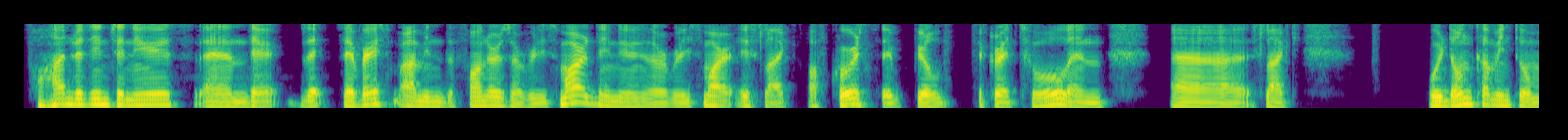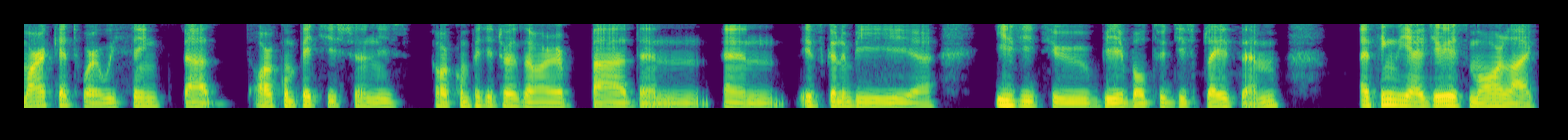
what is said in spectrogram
400 engineers and they're they're very smart. I mean, the founders are really smart. The engineers are really smart. It's like, of course, they built a great tool, and uh, it's like we don't come into a market where we think that our competition is our competitors are bad and and it's going to be uh, easy to be able to displace them. I think the idea is more like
